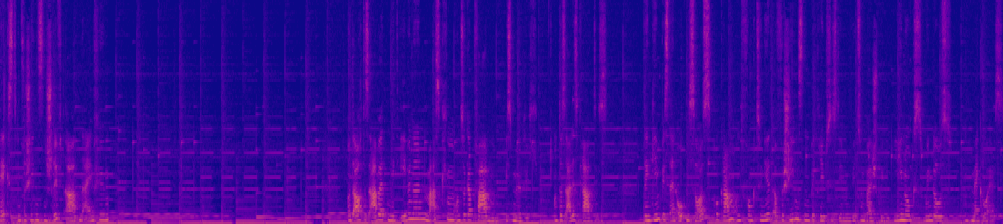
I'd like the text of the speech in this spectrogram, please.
Text in verschiedensten Schriftarten einfügen. Und auch das Arbeiten mit Ebenen, Masken und sogar Pfaden ist möglich. Und das alles gratis. Denn GIMP ist ein Open-Source-Programm und funktioniert auf verschiedensten Betriebssystemen, wie zum Beispiel Linux, Windows und macOS.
